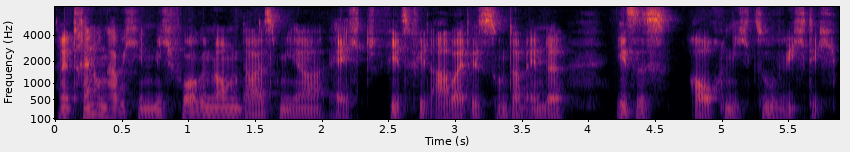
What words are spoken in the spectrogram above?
Eine Trennung habe ich hier nicht vorgenommen, da es mir echt viel zu viel Arbeit ist und am Ende ist es auch nicht so wichtig.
